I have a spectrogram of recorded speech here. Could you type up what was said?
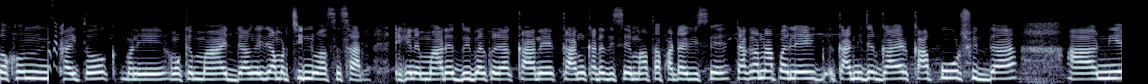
তখন খাইতো মানে আমাকে মায়ের ডাং এই যে আমার চিহ্ন আছে স্যার এখানে মারে দুইবার করে কানে কান কাটে দিছে মাথা ফাটাই দিছে। টাকা না পাইলে নিজের গায়ের কাপড় সুদ্ধা নিয়ে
